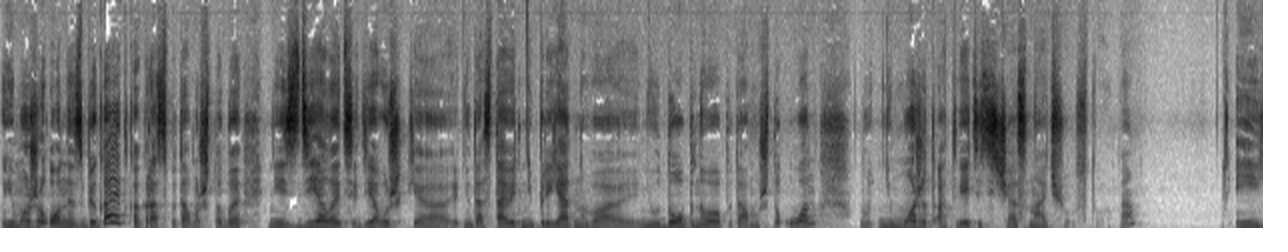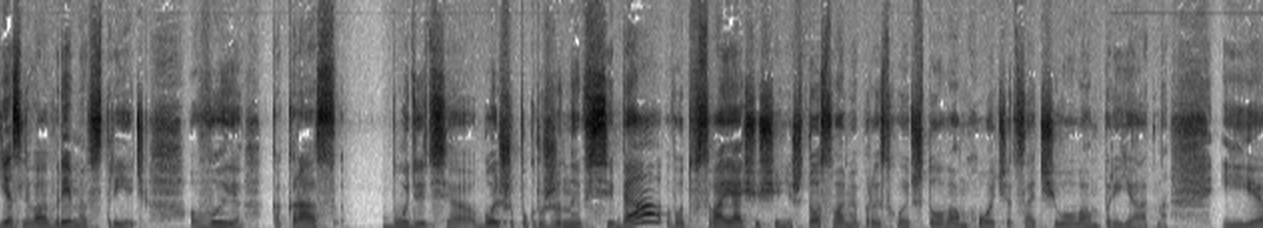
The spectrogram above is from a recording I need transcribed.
ему же он избегает как раз потому, чтобы не сделать девушке, не доставить неприятного, неудобного, потому что он ну, не может ответить сейчас на чувства. Да? И если во время встреч вы как раз будете больше погружены в себя, вот в свои ощущения, что с вами происходит, что вам хочется, от чего вам приятно, и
